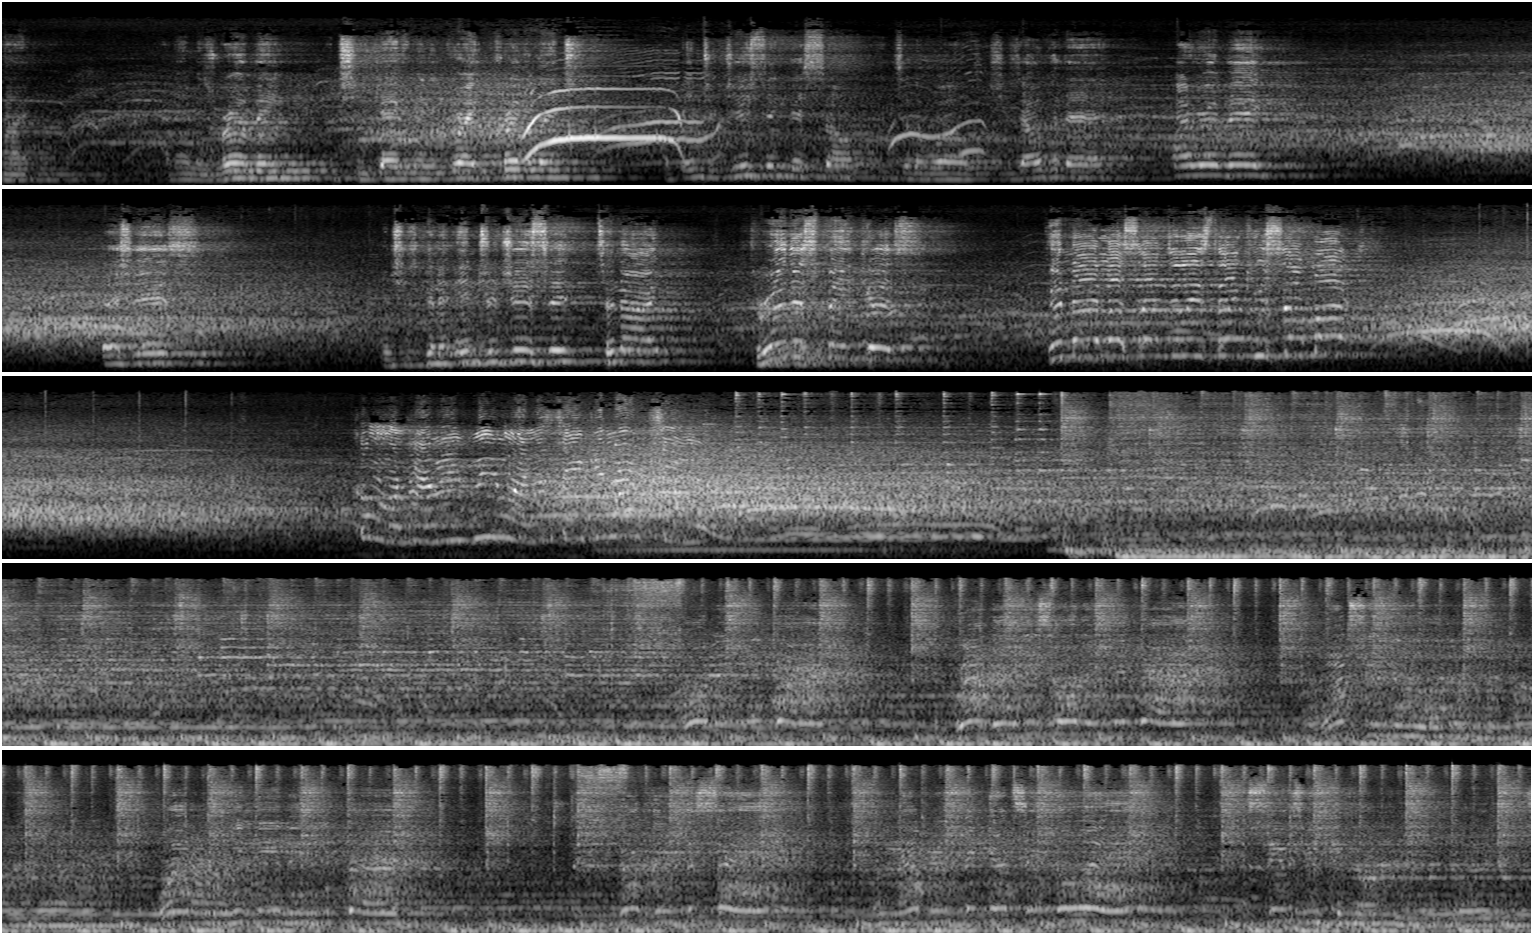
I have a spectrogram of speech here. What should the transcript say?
Her name is Ruby, and she gave me the great privilege of introducing this song into the world. She's over there. Hi, Ruby. There she is. And she's going to introduce it tonight through the speakers. Good night, Los Angeles. Thank you so much. Come on, honey, we when everything gets in the way. Seems you cannot be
